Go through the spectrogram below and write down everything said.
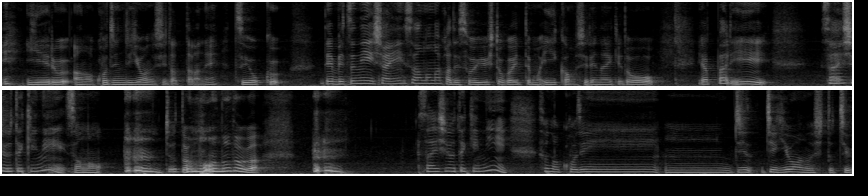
言えるあの個人事業主だったらね強く。で別に社員さんの中でそういう人がいてもいいかもしれないけどやっぱり最終的にその ちょっともう喉が 最終的にその個人うん事業主と違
